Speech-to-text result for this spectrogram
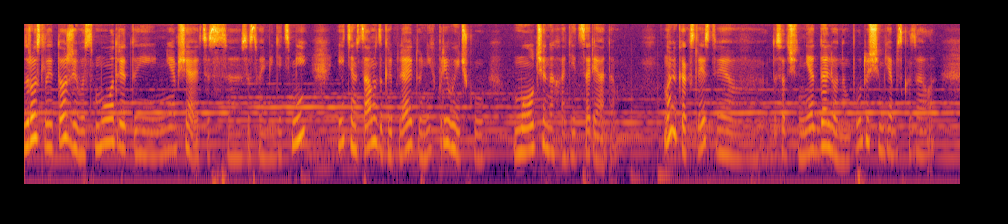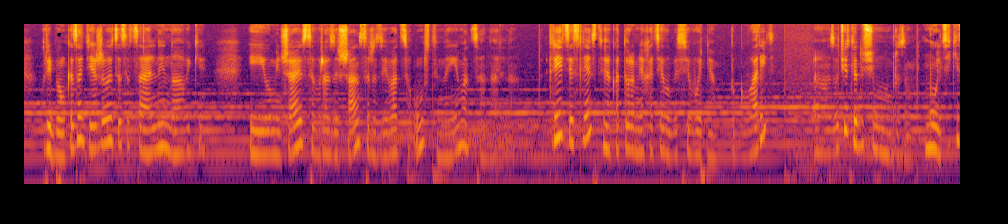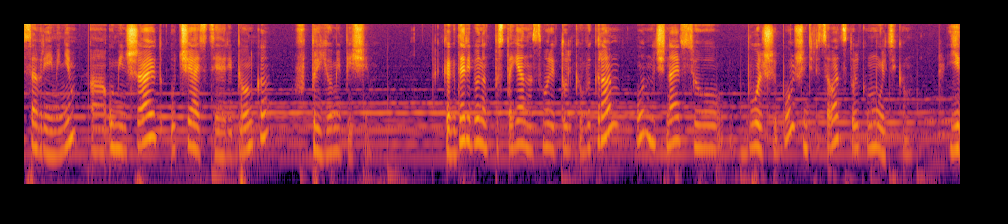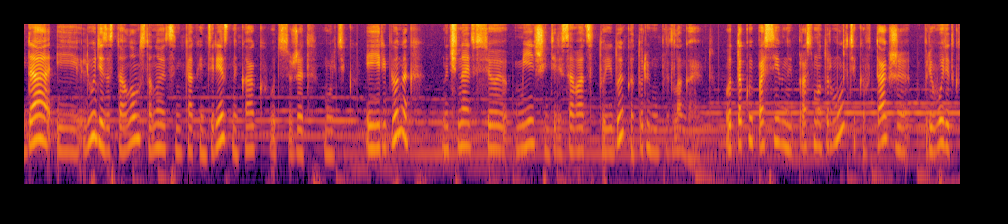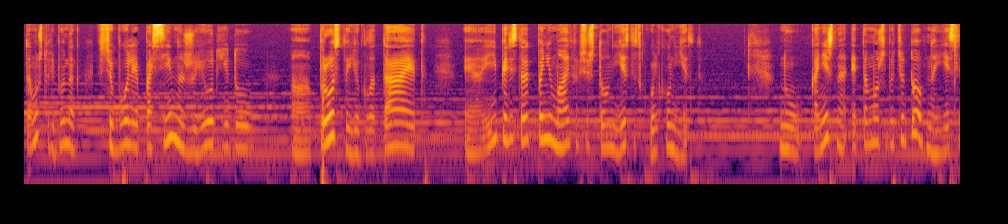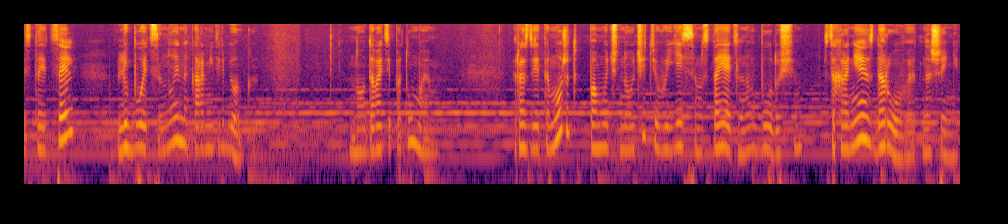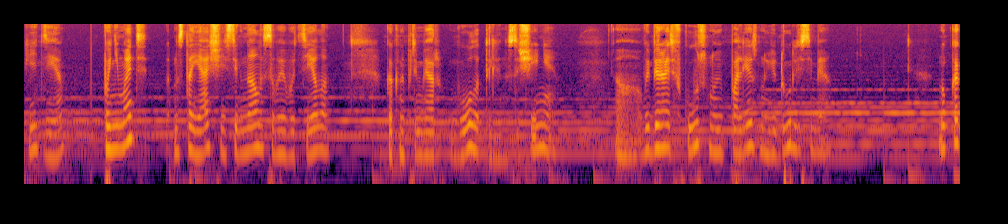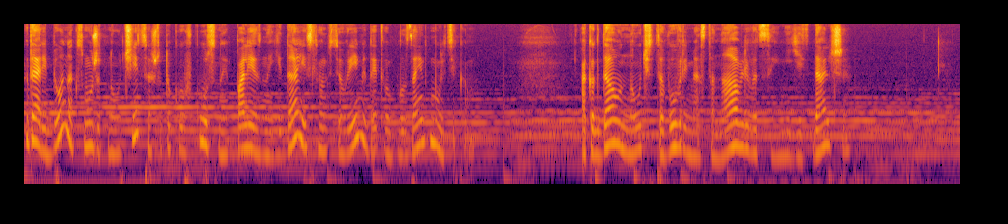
Взрослые тоже его смотрят и не общаются с, со своими детьми, и тем самым закрепляют у них привычку молча находиться рядом. Ну и как следствие, в достаточно неотдаленном будущем, я бы сказала, у ребенка задерживаются социальные навыки и уменьшаются в разы шансы развиваться умственно и эмоционально. Третье следствие, о котором я хотела бы сегодня поговорить, звучит следующим образом. Мультики со временем а, уменьшают участие ребенка в приеме пищи. Когда ребенок постоянно смотрит только в экран, он начинает все больше и больше интересоваться только мультиком. Еда и люди за столом становятся не так интересны, как вот сюжет мультика. И ребенок начинает все меньше интересоваться той едой, которую ему предлагают. Вот такой пассивный просмотр мультиков также приводит к тому, что ребенок все более пассивно жует еду, а, просто ее глотает э, и перестает понимать вообще, что он ест и сколько он ест. Ну, конечно, это может быть удобно, если стоит цель любой ценой накормить ребенка. Но давайте подумаем, Разве это может помочь научить его есть самостоятельно в будущем, сохраняя здоровое отношение к еде, понимать настоящие сигналы своего тела, как, например, голод или насыщение, а, выбирать вкусную, полезную еду для себя. Но когда ребенок сможет научиться, что такое вкусная, полезная еда, если он все время до этого был занят мультиком? А когда он научится вовремя останавливаться и не есть дальше?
